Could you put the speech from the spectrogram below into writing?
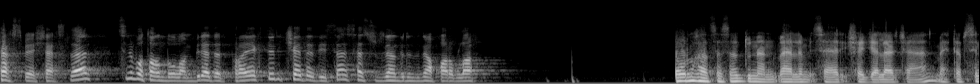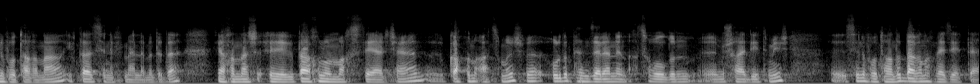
şəxs və ya şəxslər sinif otağında olan bir ədəd proyektor, iki ədəd isə səs gücləndiricini aparıblar. Oğurluq hadisəsinə dünən müəllim səhər işə gələrkən məktəb sinif otağına, ibtidai sinif müəllimədə də yaxınlaş e, daxil olmaq istəyərkən qapını açmış və orada pəncərənin açıq olduğunu e, müşahidə etmiş. e, sinif otağında dağınıq vəziyyətdə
